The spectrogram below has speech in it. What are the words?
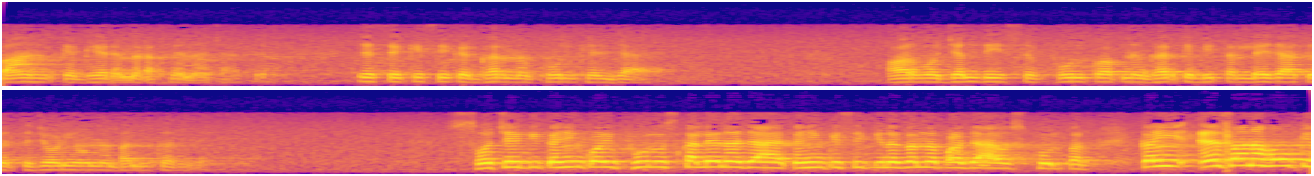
बाँध के घेरे में रख लेना चाहते हैं जैसे किसी के घर में फूल खिल जाए और वो जल्दी से फूल को अपने घर के भीतर ले जाकर तिजोड़ियों में बंद कर ले। सोचे कि कहीं कोई फूल उसका ले ना जाए, कहीं किसी की नज़र न पड़ जाए उस फूल पर। कहीं ऐसा ना हो कि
